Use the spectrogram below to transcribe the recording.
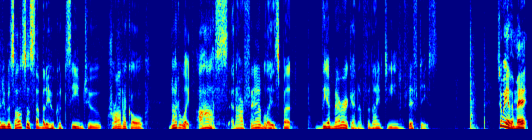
but he was also somebody who could seem to chronicle not only us and our families, but the American of the 1950s. So we have a minute.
